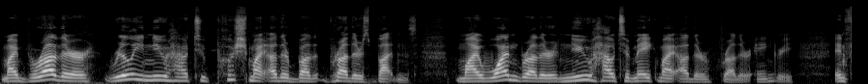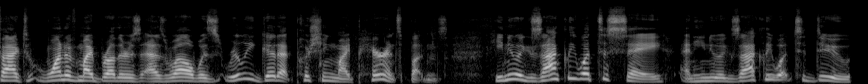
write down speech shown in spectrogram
my brother really knew how to push my other brother's buttons. My one brother knew how to make my other brother angry. In fact, one of my brothers as well was really good at pushing my parents' buttons. He knew exactly what to say and he knew exactly what to do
